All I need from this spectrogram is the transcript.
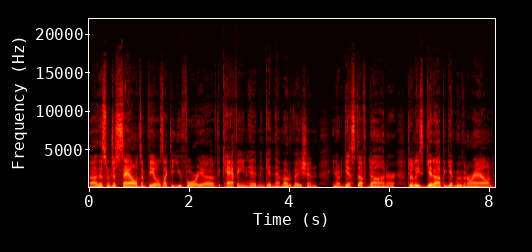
Uh, this one just sounds and feels like the euphoria of the caffeine hitting and getting that motivation, you know, to get stuff done or to at least get up and get moving around.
